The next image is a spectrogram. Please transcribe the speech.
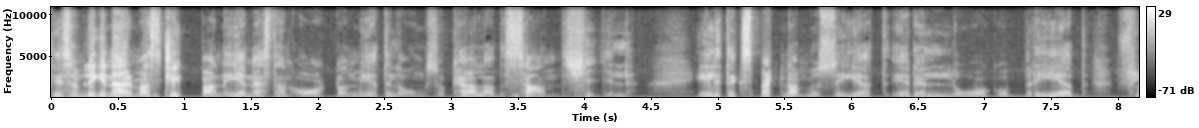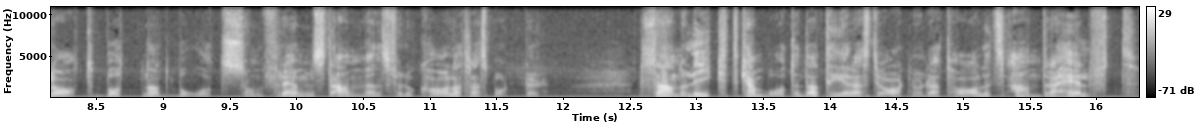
Det som ligger närmast klippan är nästan 18 meter lång så kallad sandkil. Enligt experterna på museet är det en låg och bred flatbottnad båt som främst används för lokala transporter. Sannolikt kan båten dateras till 1800-talets andra hälft.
